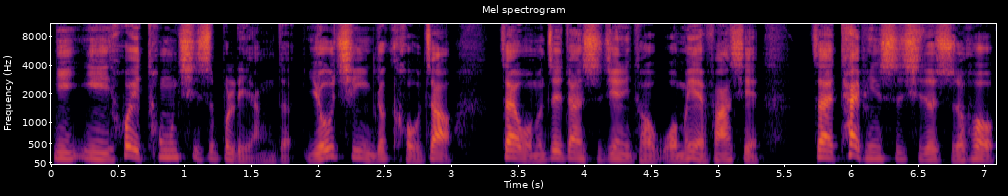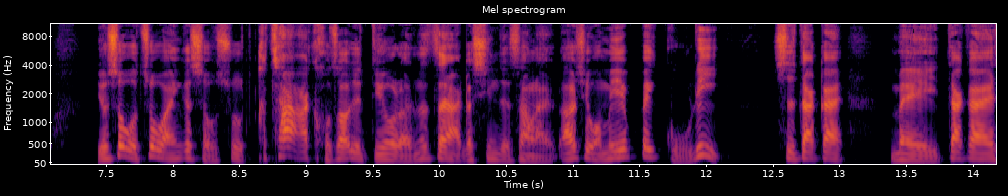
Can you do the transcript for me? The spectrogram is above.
你你会通气是不良的。尤其你的口罩，在我们这段时间里头，我们也发现，在太平时期的时候，有时候我做完一个手术，咔嚓，口罩就丢了，那再拿个新的上来。而且我们也被鼓励是大概每大概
